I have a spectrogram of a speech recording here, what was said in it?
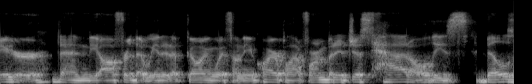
bigger than the offer that we ended up going with on the acquire platform, but it just had all these bells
